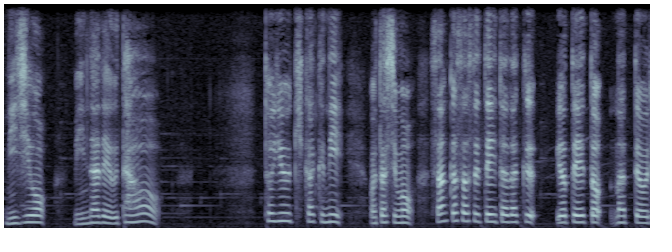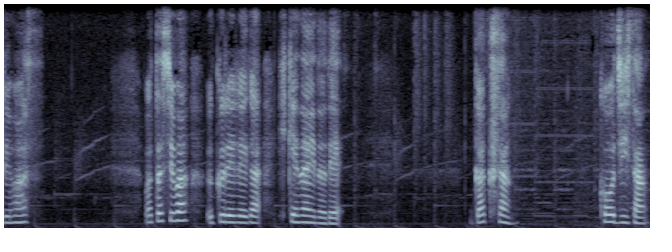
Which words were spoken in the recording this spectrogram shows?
虹をみんなで歌おうという企画に私も参加させていただく予定となっております。私はウクレレが弾けないので、ガクさん、コージーさん、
